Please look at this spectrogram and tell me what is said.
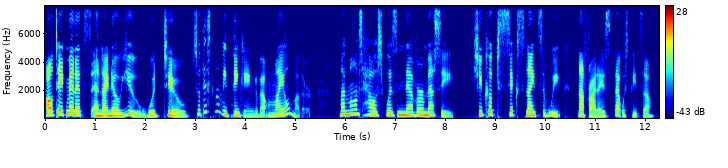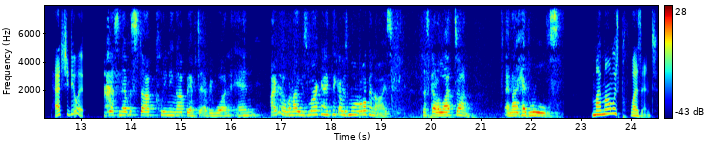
I'll take minutes, and I know you would too. So this got me thinking about my own mother. My mom's house was never messy. She cooked six nights a week, not Fridays. That was pizza. How'd she do it? Just never stopped cleaning up after everyone. And I don't know, when I was working, I think I was more organized. Just got a lot done. And I had rules. My mom was pleasant.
